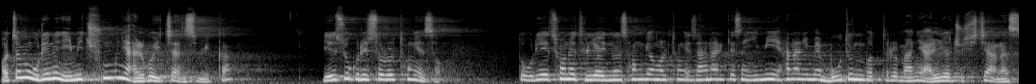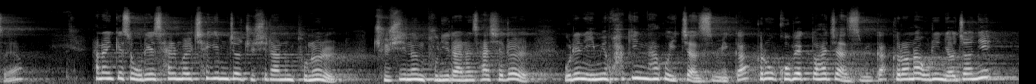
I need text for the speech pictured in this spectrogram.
어쩌면 우리는 이미 충분히 알고 있지 않습니까? 예수 그리스도를 통해서 또 우리의 손에 들려 있는 성경을 통해서 하나님께서는 이미 하나님의 모든 것들을 많이 알려 주시지 않았어요? 하나님께서 우리의 삶을 책임져 주시라는 분을 주시는 분이라는 사실을 우리는 이미 확인하고 있지 않습니까? 그리고 고백도 하지 않습니까? 그러나 우린 여전히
